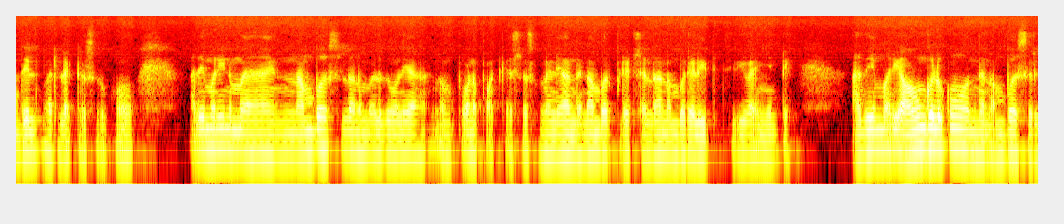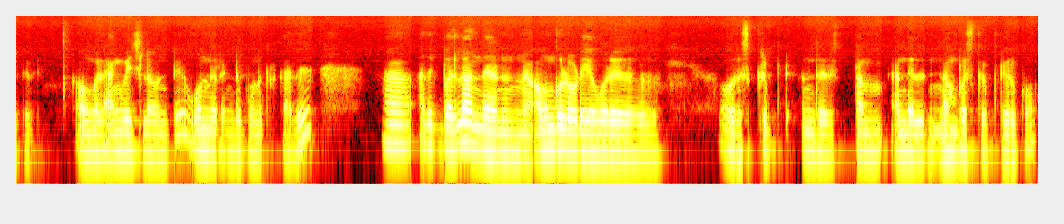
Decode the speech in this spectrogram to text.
அதே மாதிரி லெட்டர்ஸ் இருக்கும். அதே மாதிரி நம்ம நம்பர்ஸ்லாம் நம்ம எழுதுவோம் இல்லையா? நம்ம போன பாட்காஸ்ட்டில் சொன்னோம் இல்லையா? அந்த நம்பர் பிளேட்லலாம் நம்பர் எழுதி திரி வாங்கிட்டு. அதே மாதிரி அவங்களுக்கும் அந்த நம்பர்ஸ் இருக்குது. அவங்க லாங்குவேஜில் வந்துட்டு ஒன்று ரெண்டு மூணுக்கு இருக்காது. அதுக்கு பதிலாக அந்த அவங்களுடைய ஒரு ஒரு ஸ்கிரிப்ட் அந்த தம் அந்த நம்பர் ஸ்கிரிப்ட் இருக்கும்.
